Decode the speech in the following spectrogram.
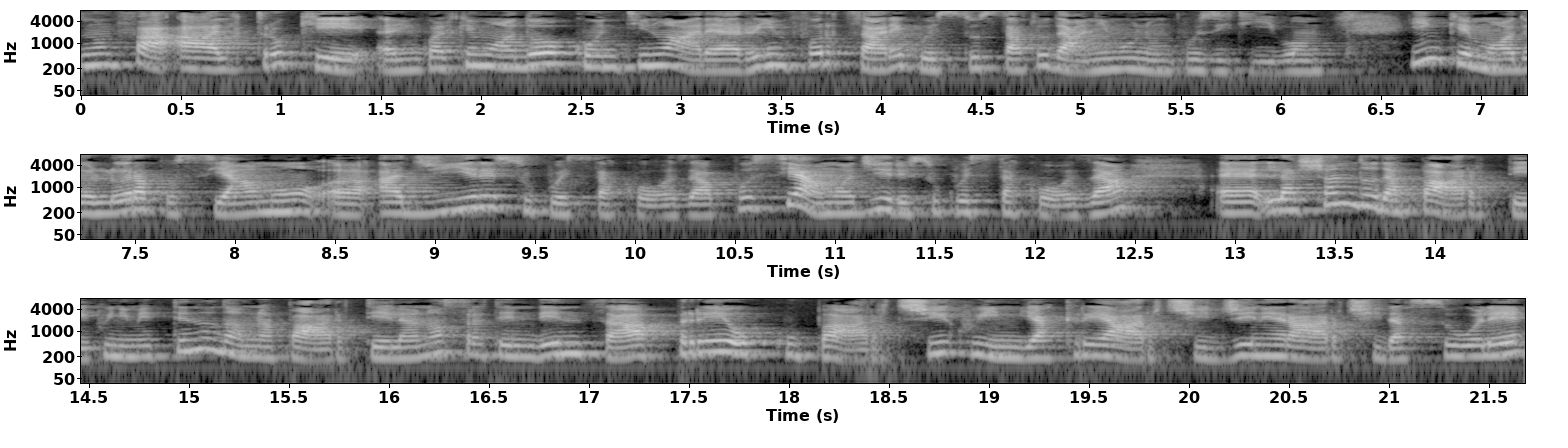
non fa altro che eh, in qualche modo continuare a rinforzare questo stato d'animo non positivo. In che modo allora possiamo eh, agire su questa cosa? Possiamo agire su questa cosa eh, lasciando da parte, quindi mettendo da una parte la nostra tendenza a preoccuparci, quindi a crearci, generarci da sole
